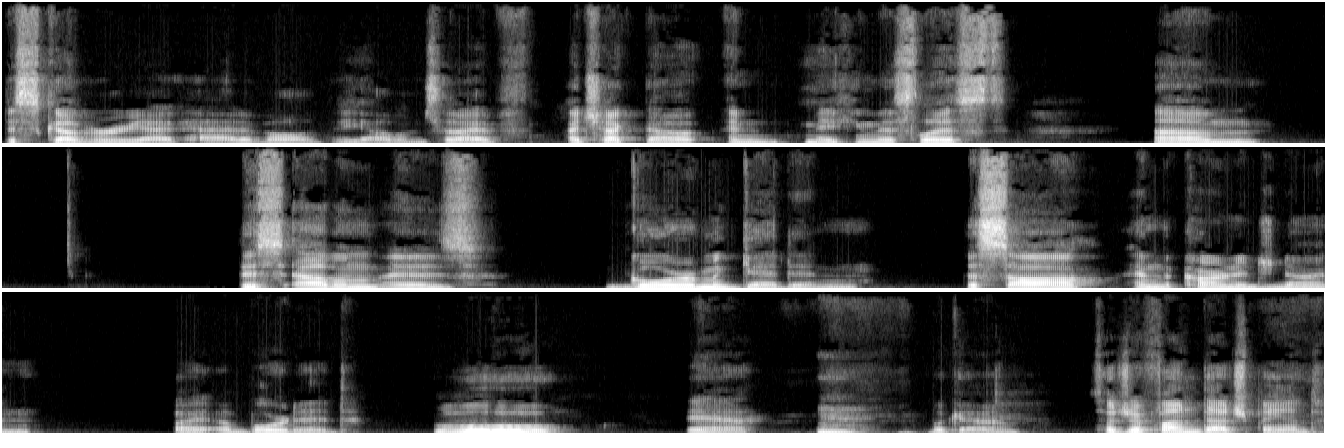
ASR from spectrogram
discovery I've had of all of the albums that I've I checked out in making this list. Um, this album is Goremageddon, The Saw and the Carnage Done by Aborted. Ooh, Yeah, look at them. such a fun Dutch band.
